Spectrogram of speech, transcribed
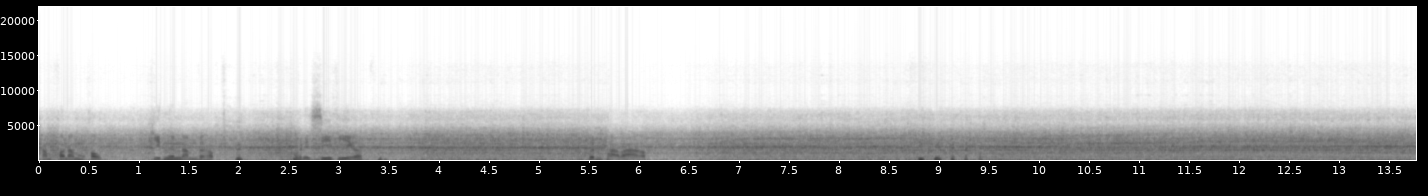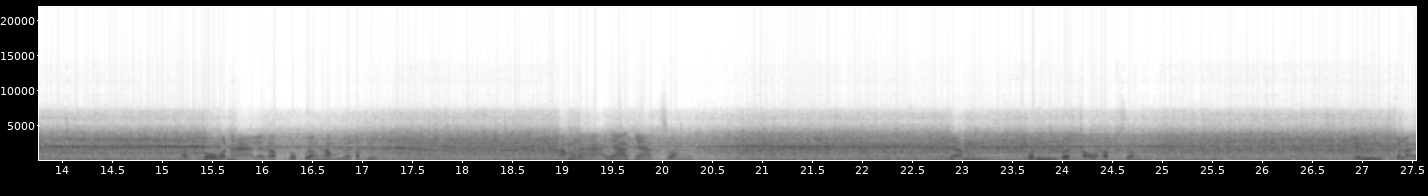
ทำเขานำเขาคิดเงินนำนะครับไม่ได้สีฟรีครับเป็นผ้าบาครับ ครับตัวปัญหาเลยครับตัวเปลืองห่ำเลยครับนี่ห่ำก็หายากยากส่วงนี้ยำคนเบิดเขาครับส่วงเป็นกำลัง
